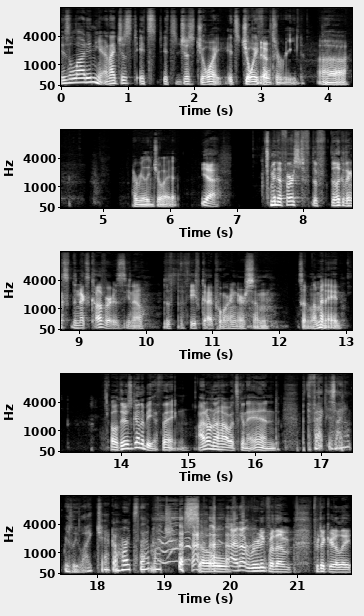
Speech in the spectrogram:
there's a lot in here and i just it's it's just joy it's joyful Yeah. to read uh i really enjoy it yeah. I mean, the first the, the look at the next, the next cover is you know the, the thief guy pouring her some some lemonade. oh there's gonna be a thing i don't know how it's gonna end but the fact is i don't really like jack of hearts that much so I'm not rooting for them particularly.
